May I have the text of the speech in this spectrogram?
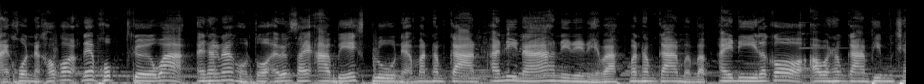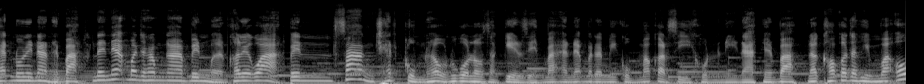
ลาย ๆ คนเนี่ยเขาก็ได้พบเจอว่าไอ้ทางด้าของตัวไอ้เว็บไซต์ RBX Blue เนี่ยมันทำการอันนี้นะนี่นี่เห็นปะมันทำการเหมือนแบบ ID แล้วก็เอามาทำการพิมพ์แชทนู่นนี่นั่นเห็นปะในเนี้ยมันจะทำงานเป็นเหมือนเขาเรียกว่าเป็นสร้างแชทกลุ่มนะครับทุกคนลองสังเกตเห็นปะอันเนี้ยมันจะมีกลุ่มมากกว่า4คนอันนี้นะเห็นปะแล้วเขาก็จะพิมพ์ว่าโอ้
